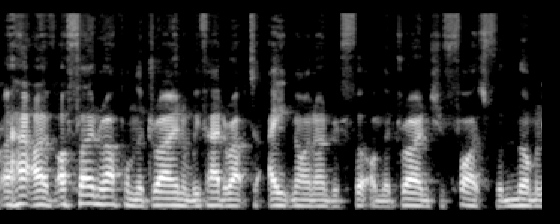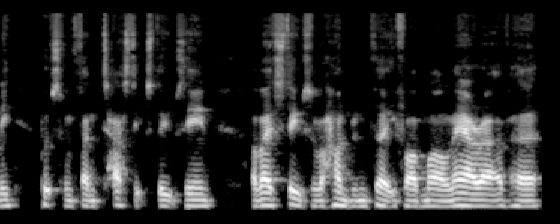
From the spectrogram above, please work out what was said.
I have I've flown her up on the drone, and we've had her up to eight, nine hundred foot on the drone. She flies phenomenally, puts some fantastic stoops in. I've had stoops of 135 mile an hour out of her,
